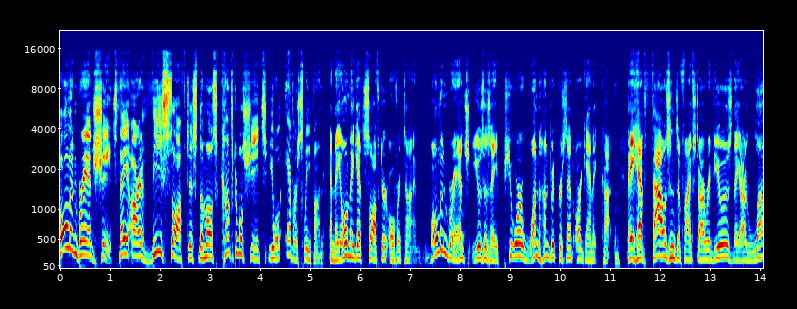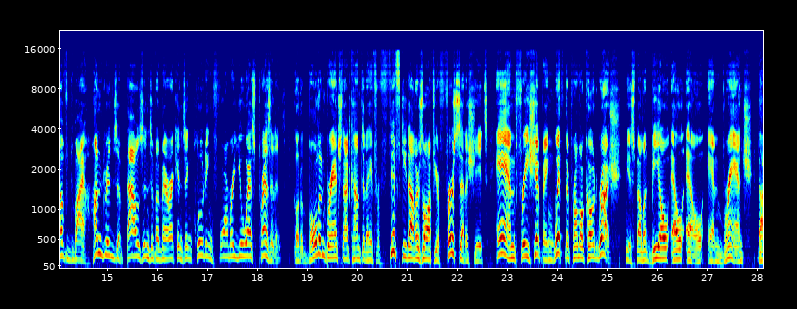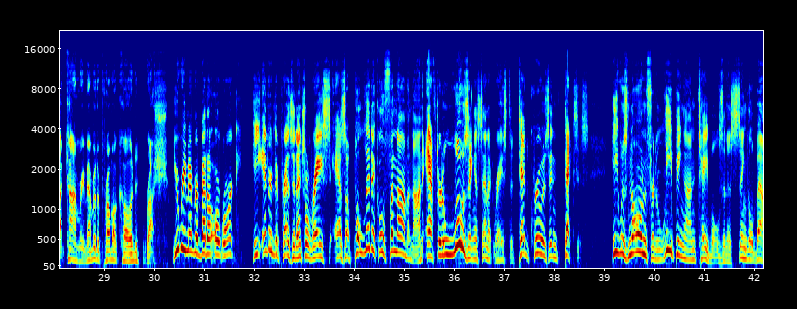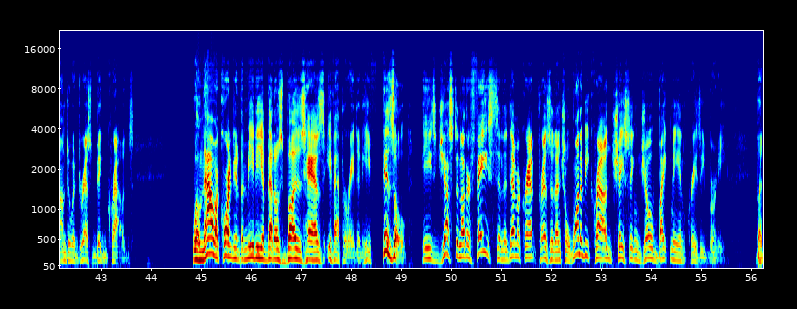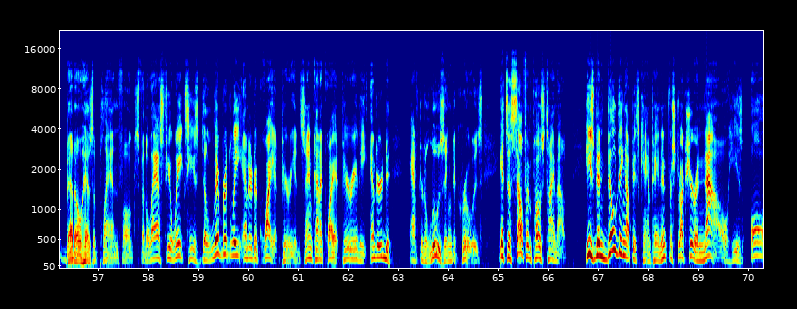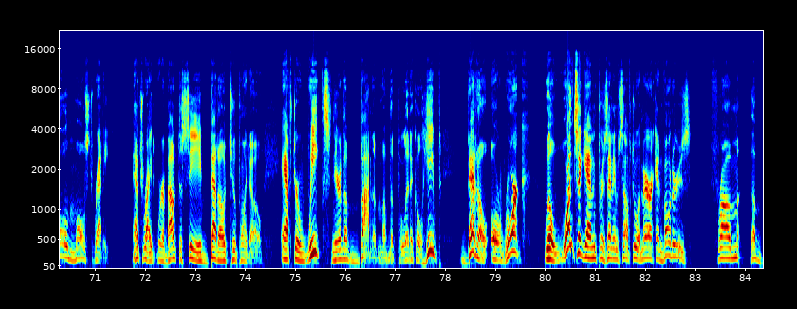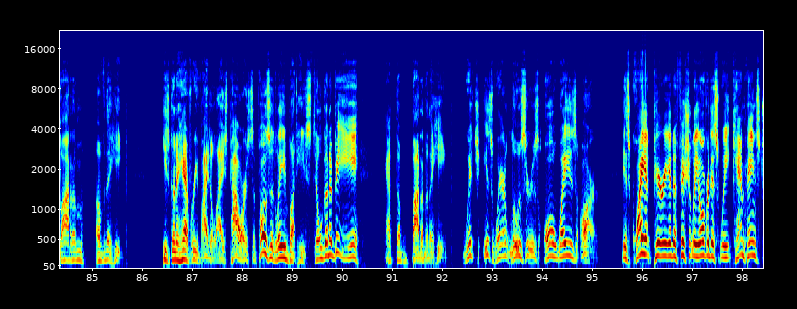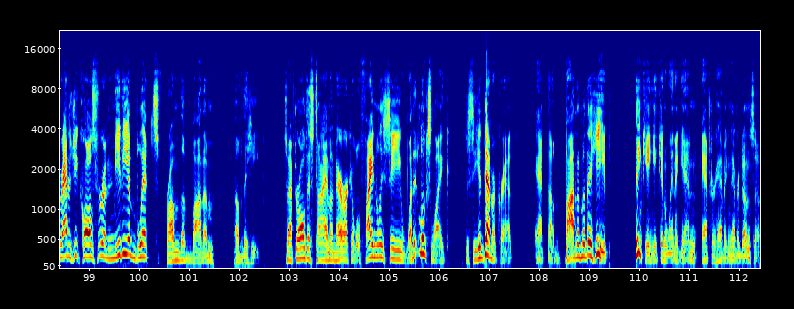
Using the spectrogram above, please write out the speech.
Boll and Branch sheets. They are the softest, the most comfortable sheets you will ever sleep on, and they only get softer over time. Boll and Branch uses a pure 100% organic cotton. They have thousands of five star reviews. They are loved by hundreds of thousands of Americans, including former U.S. presidents. Go to bollandbranch.com today for $50 off your first set of sheets and free shipping with the promo code RUSH. You spell it B O L L and branch.com. Remember the promo code RUSH. You remember Beto O'Rourke? He entered the presidential race as a political phenomenon after losing a Senate race to Ted Cruz in Texas. He was known for leaping on tables in a single bound to address big crowds. Well, now, according to the media, Beto's buzz has evaporated. He fizzled. He's just another face in the Democrat presidential wannabe crowd chasing Joe Bite Me and Crazy Bernie. But Beto has a plan, folks. For the last few weeks, he's deliberately entered a quiet period, same kind of quiet period he entered after losing to Cruz. It's a self imposed timeout. He's been building up his campaign infrastructure, and now he's almost ready. That's right, we're about to see Beto 2.0. After weeks near the bottom of the political heap, Beto O'Rourke will once again present himself to American voters from the bottom of the heap. He's going to have revitalized power, supposedly, but he's still going to be at the bottom of the heap, which is where losers always are. His quiet period officially over this week. Campaign strategy calls for a media blitz from the bottom of the heap. So, after all this time, America will finally see what it looks like to see a Democrat at the bottom of the heap thinking he can win again after having never done so.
